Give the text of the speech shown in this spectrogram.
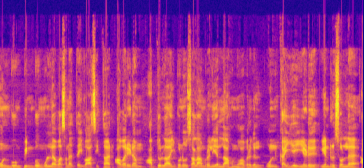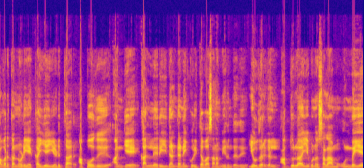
முன்பும் பின்பும் உள்ள வசனத்தை வாசித்தார். அவரிடம் அப்துல்லா இபுனு சலாம் அலி அல்லாஹ் அவர்கள் உன் கையை எடு என்று சொல்ல அவர் தன்னுடைய கை கையை எடுத்தார். அப்போது அங்கே கல்லெறி தண்டனை குறித்த வசனம் இருந்தது. யூதர்கள் அப்துல்லா இபுனு சலாம் உண்மையே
